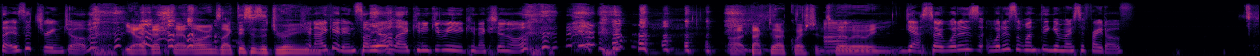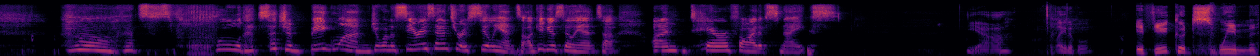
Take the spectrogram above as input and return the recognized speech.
That is a dream job. Yeah, I was about to say, Lauren's like, this is a dream. can I get in somehow? Like, can you give me a connection or? All right, back to our questions. Where were we? Um, Yeah. So, what is what is the one thing you're most afraid of? Oh, that's oh, that's such a big one. Do you want a serious answer or a silly answer? I'll give you a silly answer. I'm terrified of snakes. Yeah, relatable. If you could swim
